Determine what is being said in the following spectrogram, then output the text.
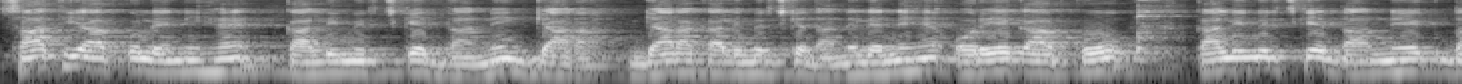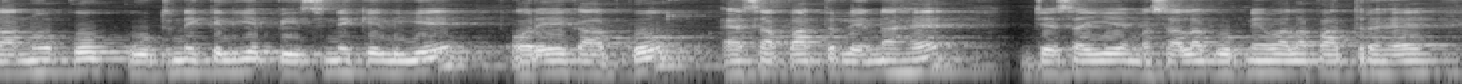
साथ ही आपको लेनी है काली मिर्च के दाने 11 11 काली मिर्च के दाने लेने हैं और एक आपको काली मिर्च के दाने, दानों को कूटने के लिए, पीसने के लिए और एक आपको ऐसा पात्र लेना है जैसा ये मसाला कूटने वाला पात्र है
